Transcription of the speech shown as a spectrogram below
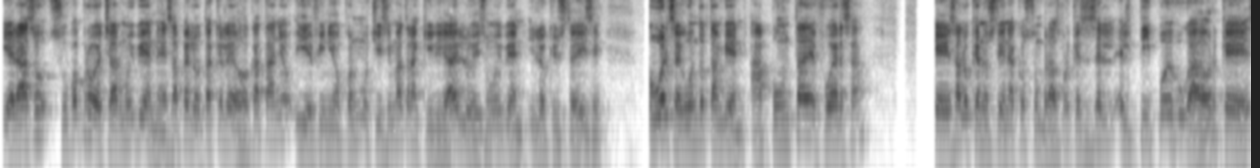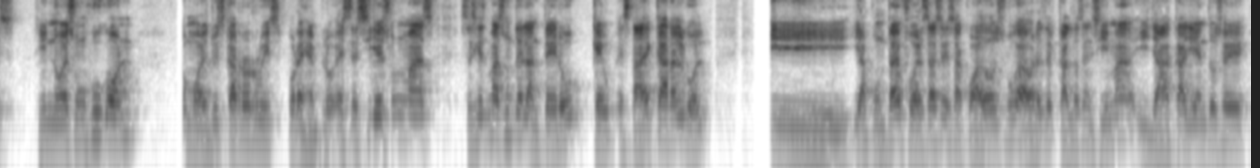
Y Erazo supo aprovechar muy bien esa pelota que le dejó Cataño y definió con muchísima tranquilidad y lo hizo muy bien. Y lo que usted dice, tuvo el segundo también, a punta de fuerza es a lo que nos tiene acostumbrados porque ese es el, tipo de jugador que es. Si no es un jugón como es Luis Carlos Ruiz, por ejemplo, este sí es un más, este sí es más un delantero que está de cara al gol y, a punta de fuerza se sacó a dos jugadores del Caldas encima y ya cayéndose,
